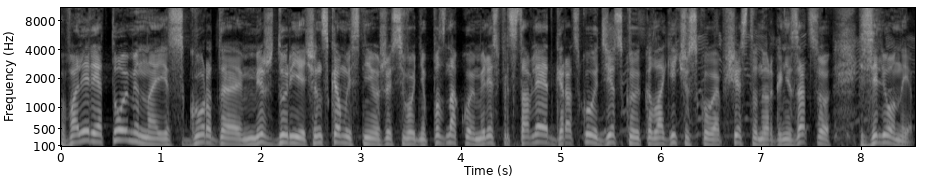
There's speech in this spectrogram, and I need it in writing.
Валерия Томина из города Междуреченска, мы с ней уже сегодня познакомились, представляет городскую детскую экологическую общественную организацию «Зеленые».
